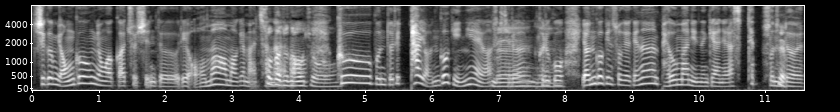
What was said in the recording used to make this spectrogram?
지금 연극 영화과 출신들이 어마어마하게 많잖아요. 쏟아져 나오죠. 그분들이 다 연극인이에요, 사실은. 네, 네. 그리고 연극인 속에는 배우만 있는 게 아니라 스태프분들, 스텝.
